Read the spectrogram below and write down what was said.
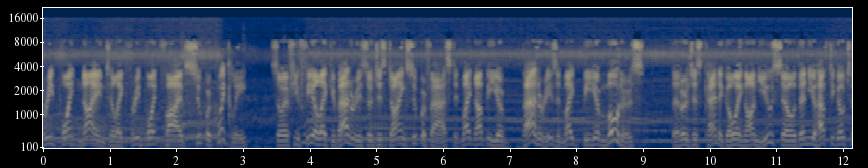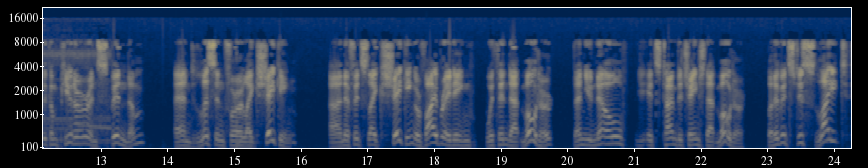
3.9 to like 3.5 super quickly. So if you feel like your batteries are just dying super fast, it might not be your batteries, it might be your motors that are just kind of going on you. So then you have to go to the computer and spin them and listen for like shaking. And if it's like shaking or vibrating within that motor, then you know it's time to change that motor. But if it's just light,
